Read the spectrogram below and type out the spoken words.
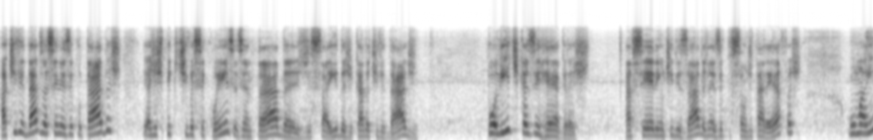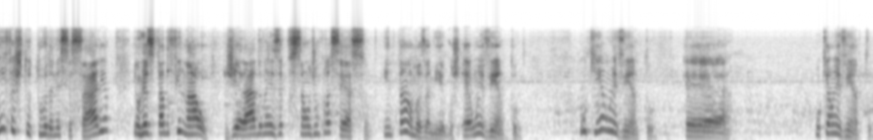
atividades a serem executadas e as respectivas sequências, entradas e saídas de cada atividade políticas e regras a serem utilizadas na execução de tarefas, uma infraestrutura necessária e o resultado final gerado na execução de um processo. Então, meus amigos, é um evento. O que é um evento? É... O que é um evento?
